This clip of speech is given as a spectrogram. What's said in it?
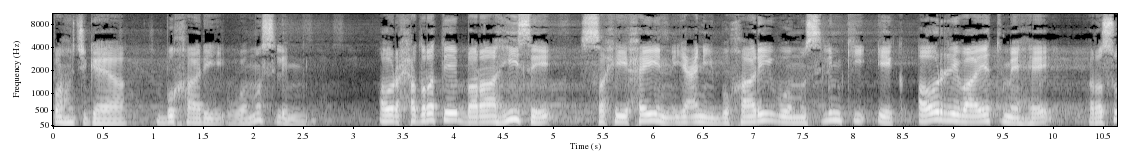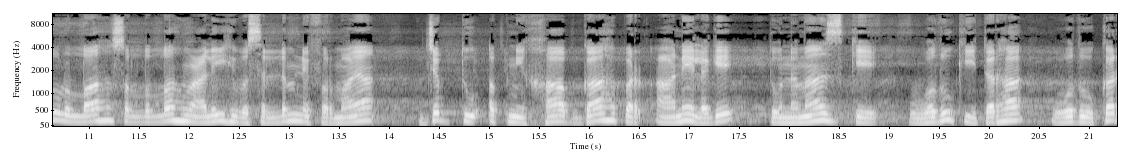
پہنچ گیا، بخاری و مسلم۔ اور حضرت براہی سے صحیحین یعنی بخاری و مسلم کی ایک اور روایت میں ہے، رسول اللہ صلی اللہ علیہ وسلم نے فرمایا، جب تو اپنی خواب گاہ پر آنے لگے تو نماز کے وضو کی طرح وضو کر،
